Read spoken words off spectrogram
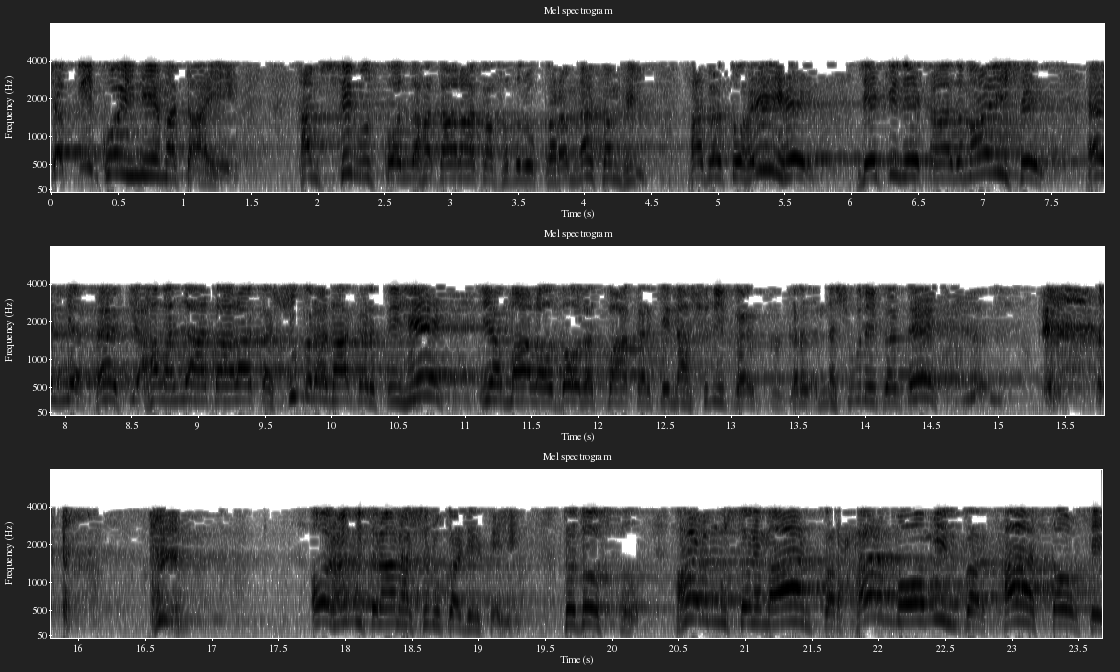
جب بھی کوئی نعمت آئے ہم صرف اس کو اللہ تعالیٰ کا فضل و کرم نہ سمجھیں۔ فضل تو ہی ہے، لیکن ایک آزمائش ہے۔ کہ ہم اللہ تعالیٰ کا شکر ادا کرتے ہیں، یا مال و دولت پا کر کے نشوری کرتے ہیں۔ اور ہم اترانا شروع کر دیتے ہیں۔ تو دوستو، ہر مسلمان پر، ہر مومن پر خاص طور سے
